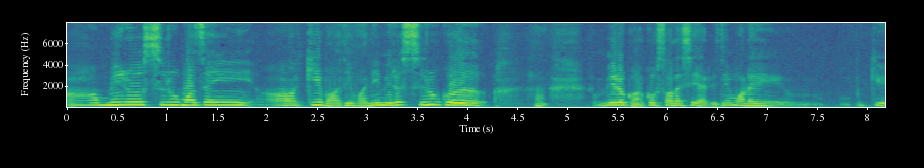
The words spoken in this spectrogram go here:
मेरो सुरुमा चाहिँ के भयो थियो भने मेरो सुरुको मेरो घरको सदस्यहरूले चाहिँ मलाई के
